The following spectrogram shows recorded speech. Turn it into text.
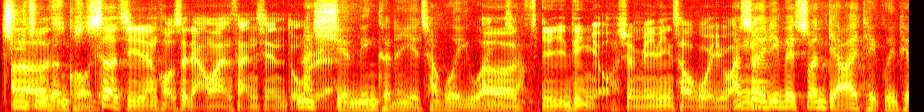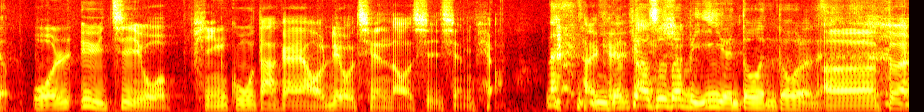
居住人口？涉及人口是两万三千多人。那选民可能也超过一万以上。一定有选民一定超过一万。所以你被酸掉爱铁归票？我预计我评估大概要六千到七千票。那你的票数都比议员多很多了呢。呃，对，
